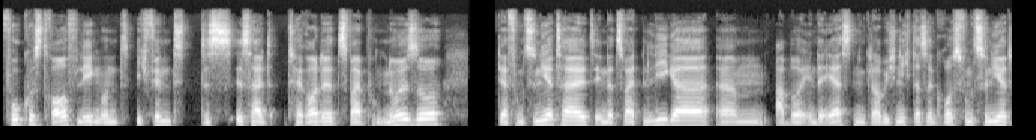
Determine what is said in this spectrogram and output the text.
Fokus drauflegen und ich finde, das ist halt Terodde 2.0 so der funktioniert halt in der zweiten Liga, ähm, aber in der ersten glaube ich nicht, dass er groß funktioniert,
